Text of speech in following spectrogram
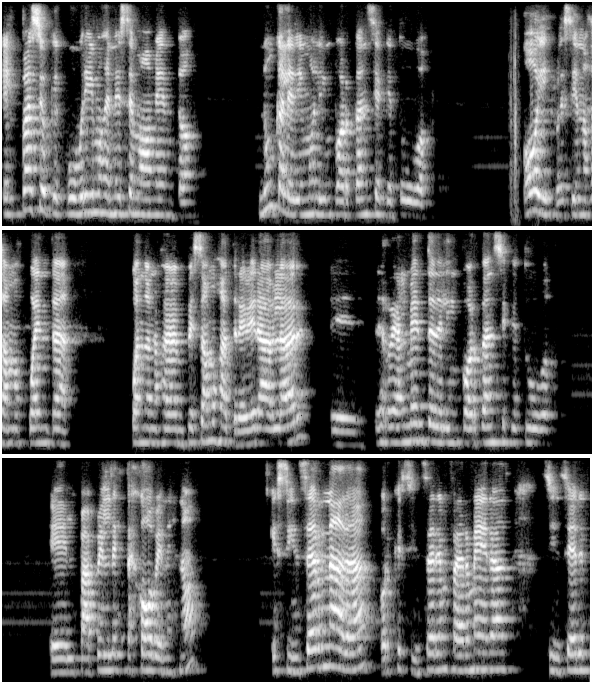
espacio que cubrimos en ese momento nunca le dimos la importancia que tuvo. Hoy recién nos damos cuenta, cuando nos empezamos a atrever a hablar, eh, realmente de la importancia que tuvo el papel de estas jóvenes, ¿no? Que sin ser nada, porque sin ser enfermeras, sin ser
